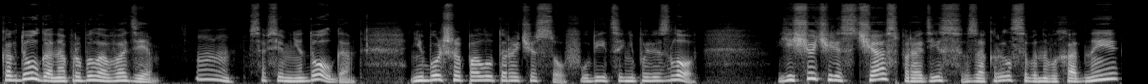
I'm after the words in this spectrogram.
Как долго она пробыла в воде? М -м, совсем недолго. Не больше полутора часов. Убийце не повезло. Еще через час Парадис закрылся бы на выходные,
